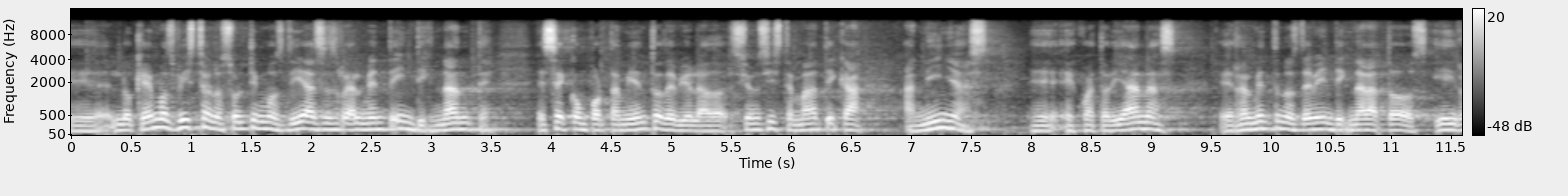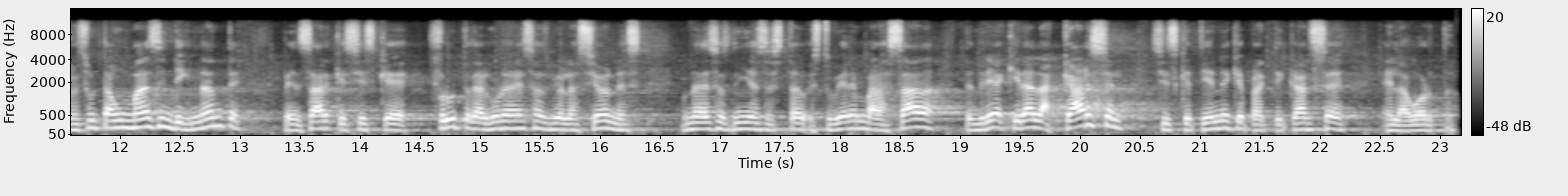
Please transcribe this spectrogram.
Eh, lo que hemos visto en los últimos días es realmente indignante, ese comportamiento de violación sistemática a niñas eh, ecuatorianas, realmente nos debe indignar a todos y resulta aún más indignante pensar que si es que fruto de alguna de esas violaciones una de esas niñas estuviera embarazada, tendría que ir a la cárcel si es que tiene que practicarse el aborto.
